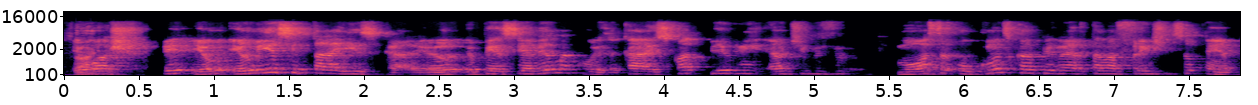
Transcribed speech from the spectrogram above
Sabe? Eu acho, eu, eu ia citar isso, cara. Eu, eu pensei a mesma coisa. Cara, Scott Pilgrim é o tipo de mostra o quanto Scott Pilgrim estava à frente do seu tempo.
